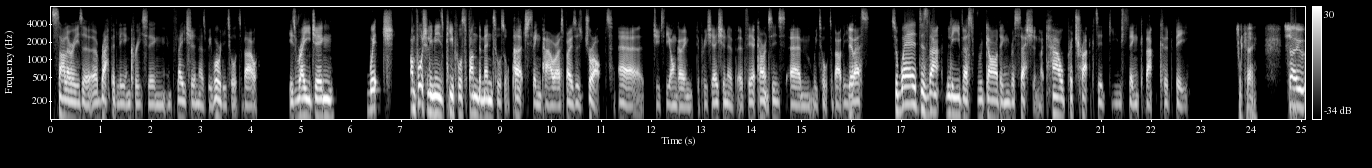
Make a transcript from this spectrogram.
salaries are rapidly increasing, inflation, as we've already talked about, is raging, which unfortunately means people's fundamental sort of purchasing power, I suppose, has dropped uh, due to the ongoing depreciation of, of fiat currencies. Um, we talked about the yep. US. So, where does that leave us regarding recession? Like, how protracted do you think that could be? Okay. So,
